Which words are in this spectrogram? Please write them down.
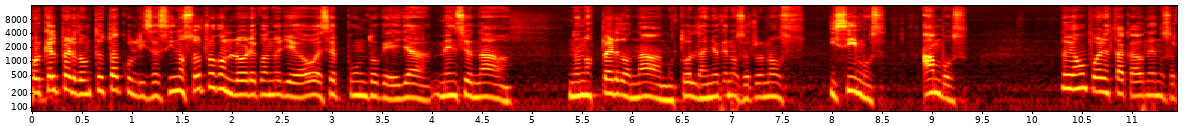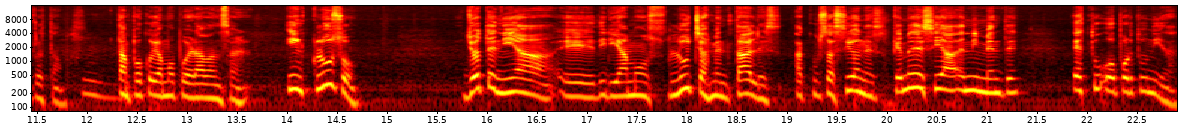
Porque el perdón te obstaculiza. Si nosotros con Lore, cuando llegó a ese punto que ella mencionaba, no nos perdonábamos todo el daño que nosotros nos hicimos, ambos, no íbamos a poder estar acá donde nosotros estamos. Mm. Tampoco íbamos a poder avanzar. Incluso yo tenía, eh, diríamos, luchas mentales, acusaciones, que me decía en mi mente, es tu oportunidad,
